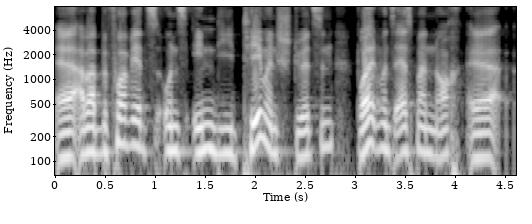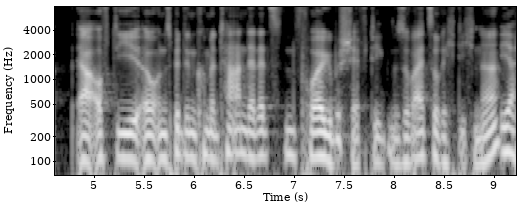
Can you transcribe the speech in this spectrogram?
Äh, aber bevor wir jetzt uns in die Themen stürzen, wollten wir uns erstmal noch äh, ja, auf die, äh, uns mit den Kommentaren der letzten Folge beschäftigen. Soweit so richtig, ne? Ja,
